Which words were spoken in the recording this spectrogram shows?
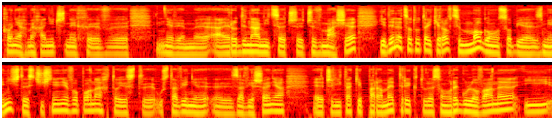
koniach mechanicznych, w nie wiem, aerodynamice czy, czy w masie. Jedyne, co tutaj kierowcy mogą sobie zmienić, to jest ciśnienie w oponach, to jest y, ustawienie y, zawieszenia, y, czyli takie parametry, które są regulowane i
